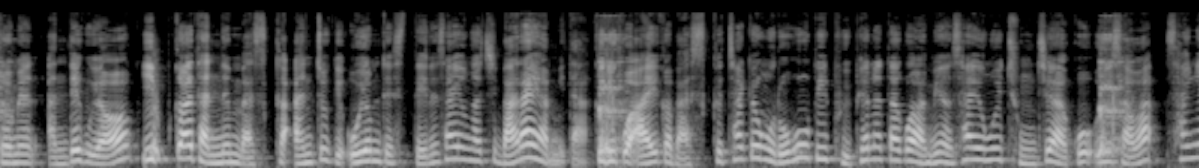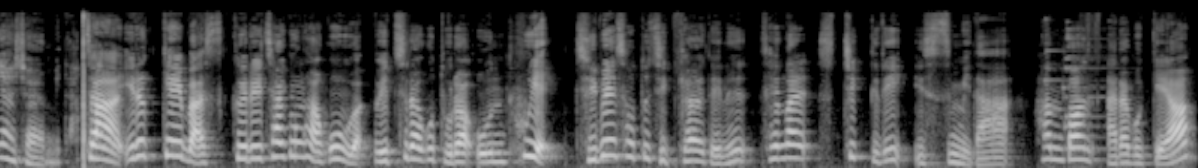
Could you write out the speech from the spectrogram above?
그러면 안 되고요. 입과 닿는 마스크 안쪽이 오염됐을 때는 사용하지 말아야 합니다. 그리고 아이가 마스크 착용으로 호흡이 불편하다고 하면 사용을 중지하고 의사와 상의하셔야 합니다. 자 이렇게 마스크를 착용하고 외출하고 돌아온 후에 집에서도 지켜야 되는 생활 수칙들이 있습니다. 한번 알아볼게요.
